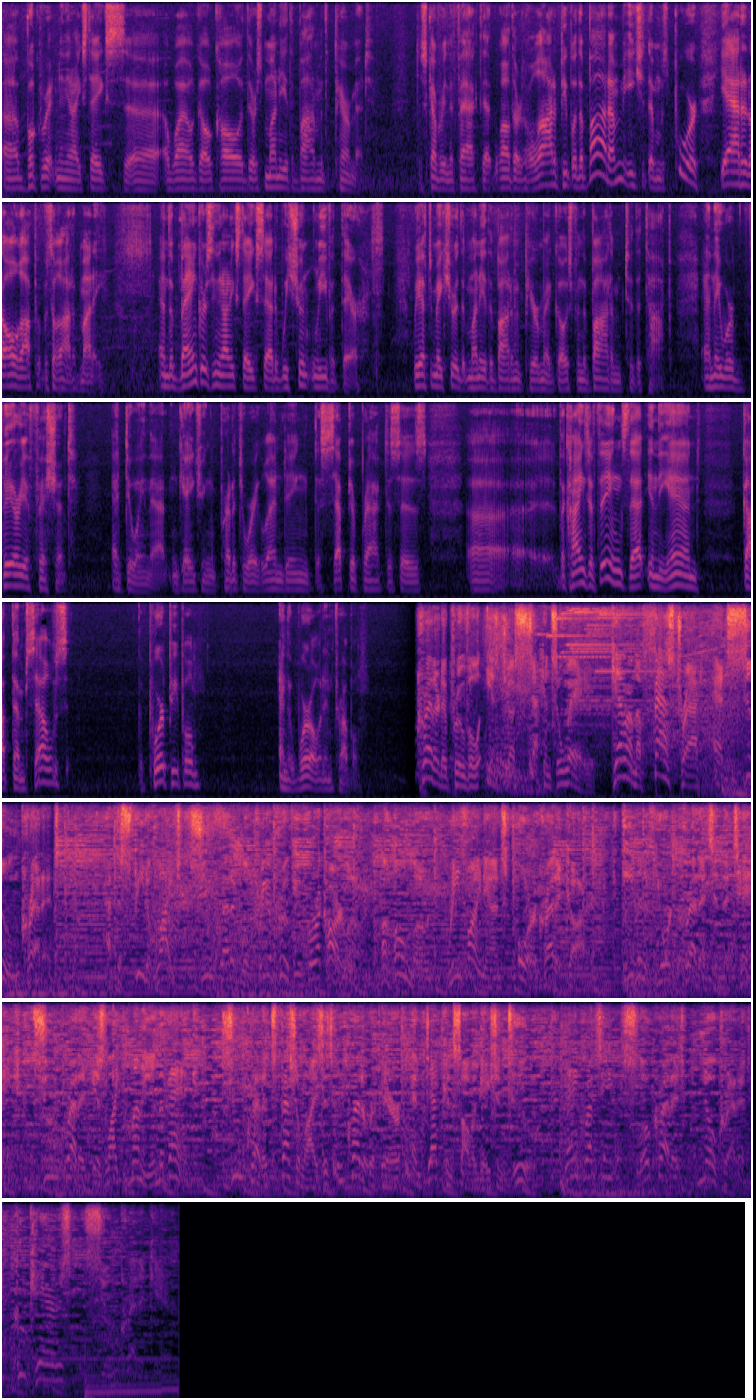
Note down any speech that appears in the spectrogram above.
uh, book written in the United States uh, a while ago called There's Money at the Bottom of the Pyramid. Discovering the fact that while there's a lot of people at the bottom, each of them was poor, you add it all up, it was a lot of money. And the bankers in the United States said we shouldn't leave it there. We have to make sure that money at the bottom of the pyramid goes from the bottom to the top. And they were very efficient at doing that, engaging in predatory lending, deceptive practices, uh, the kinds of things that in the end got themselves, the poor people, and the world in trouble. Credit approval is just seconds away. Get on the fast track at Zoom Credit. At the speed of light, Zoom Credit will pre-approve you for a car loan, a home loan, refinance, or a credit card. Even if your credit's in the tank, Zoom Credit is like money in the bank. Zoom Credit specializes in credit repair and debt consolidation too. Bankruptcy, slow credit, no credit. Who cares? Zoom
